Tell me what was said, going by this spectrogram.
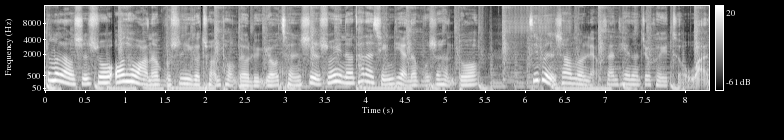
那么老实说，渥太华呢不是一个传统的旅游城市，所以呢，它的景点呢不是很多，基本上呢两三天呢就可以走完。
